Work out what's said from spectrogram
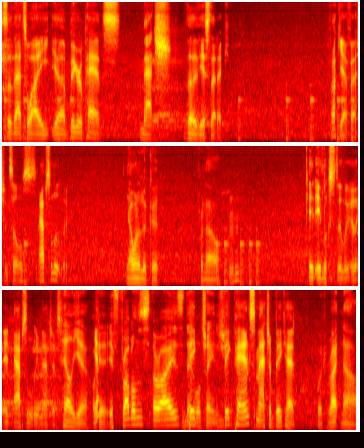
so that's why uh, bigger pants match the the aesthetic. Fuck yeah, fashion souls, absolutely. Yeah, I want to look good. For now. It, it looks it, it absolutely matches. Hell yeah. Okay. If problems arise, then Big- we'll change. Big pants match a big head. But right now,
